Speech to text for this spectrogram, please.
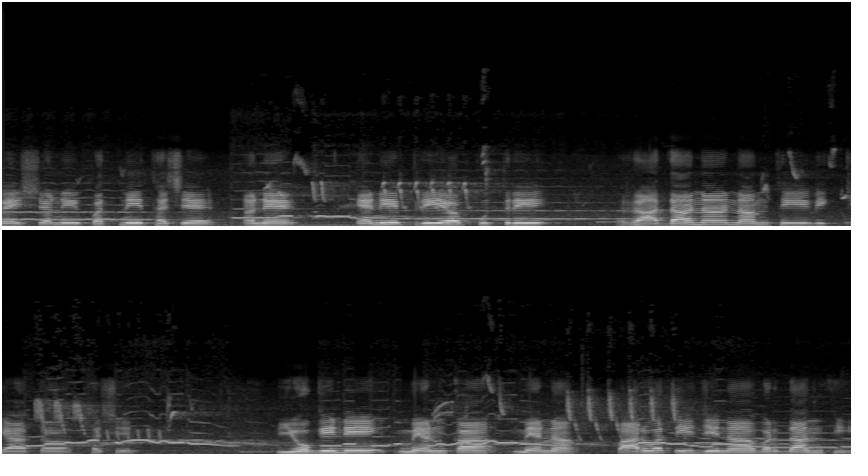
વૈશ્યની પત્ની થશે અને એની પ્રિય પુત્રી રાધાના નામથી વિખ્યાત થશે. યોગીની મેનકા મેના પાર્વતીજીના વરદાનથી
